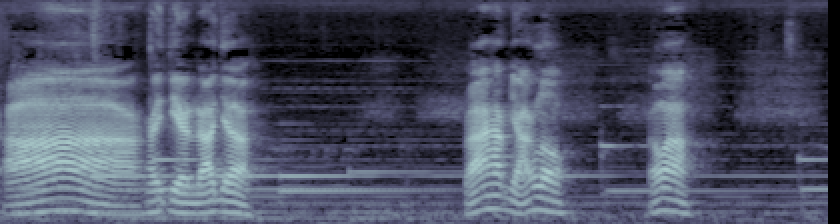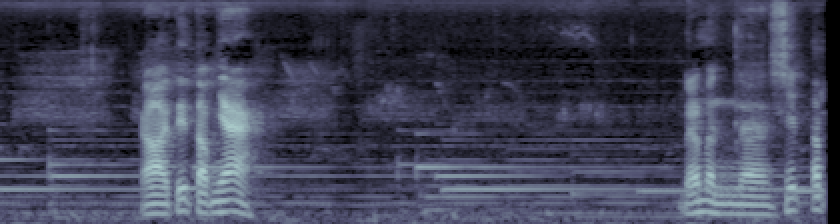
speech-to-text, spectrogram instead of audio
À, thấy tiền đó chưa? Quá hấp dẫn luôn đúng không? Rồi tiếp tục nha. Để mình à, up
